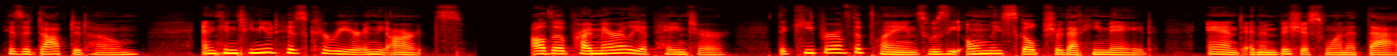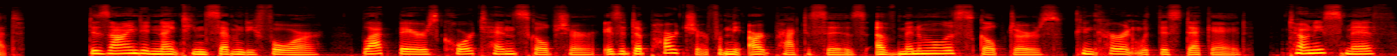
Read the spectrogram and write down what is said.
his adopted home, and continued his career in the arts. Although primarily a painter, the Keeper of the Plains was the only sculpture that he made, and an ambitious one at that. Designed in 1974, Blackbear's Cor-Ten sculpture is a departure from the art practices of minimalist sculptors concurrent with this decade. Tony Smith,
